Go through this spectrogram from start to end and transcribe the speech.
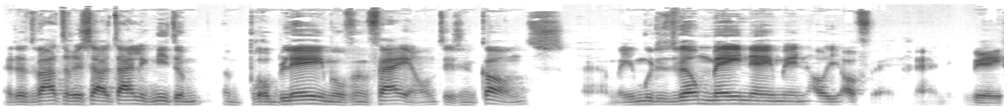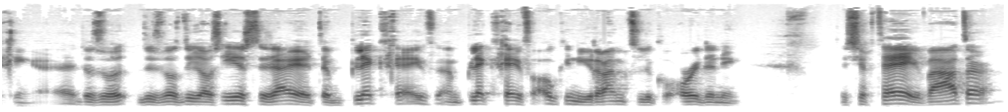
En dat water is uiteindelijk niet een, een probleem of een vijand, het is een kans. Uh, maar je moet het wel meenemen in al je afwegingen. Dus, dus wat u als eerste zei, het een plek geven. Een plek geven ook in die ruimtelijke ordening. Je zegt, hé, hey, water,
